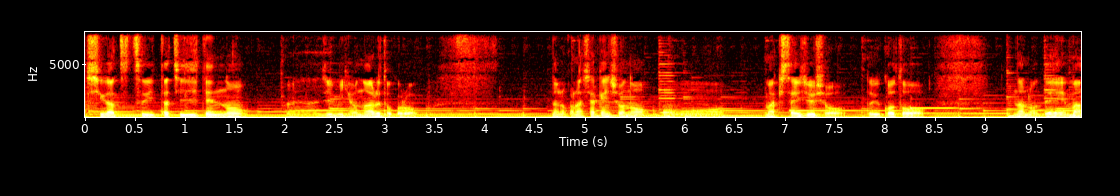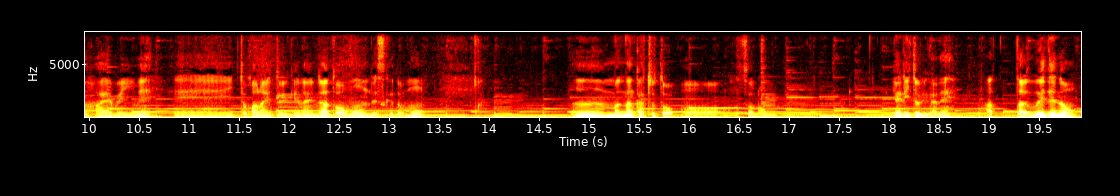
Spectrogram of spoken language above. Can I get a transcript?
4月1日時点の住民票のあるところなのかな車検証の、まあ、記載住所ということなので、まあ、早めにね、えー、言っとかないといけないなとは思うんですけどもうん、まあ、なんかちょっとそのやり取りがねあった上での、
